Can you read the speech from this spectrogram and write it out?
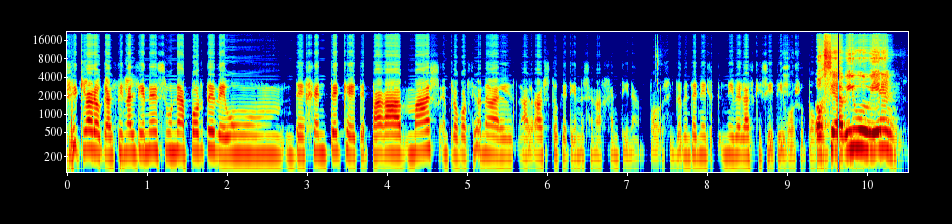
sí, claro, que al final tienes un aporte de, un, de gente que te paga más en proporción al, gasto que tienes en Argentina, por simplemente nivel adquisitivo, supongo. O sea, vivo bien,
